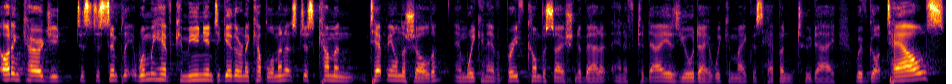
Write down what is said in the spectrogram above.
I'd encourage you just to simply, when we have communion together in a couple of minutes, just come and tap me on the shoulder and we can have a brief conversation about it. And if today is your day, we can make this happen today. We've got towels.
